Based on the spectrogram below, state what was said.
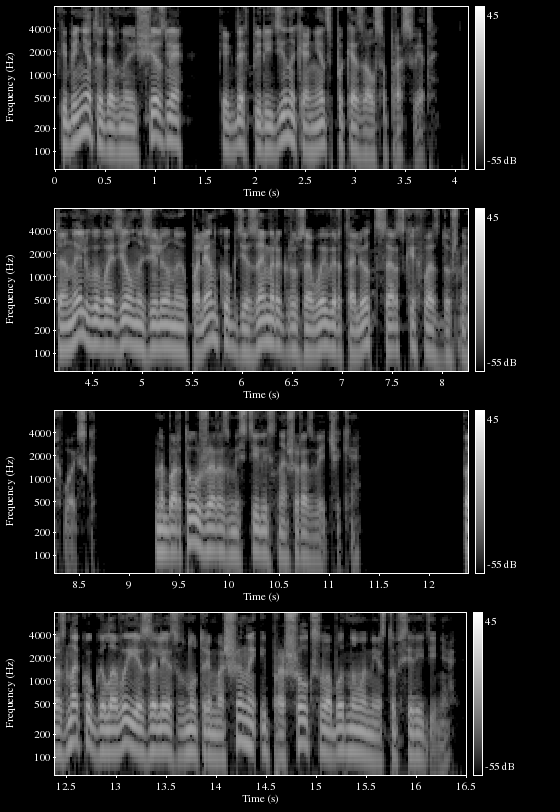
Кабинеты давно исчезли, когда впереди, наконец, показался просвет. Тоннель выводил на зеленую полянку, где замер грузовой вертолет царских воздушных войск. На борту уже разместились наши разведчики. По знаку головы я залез внутрь машины и прошел к свободному месту в середине —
